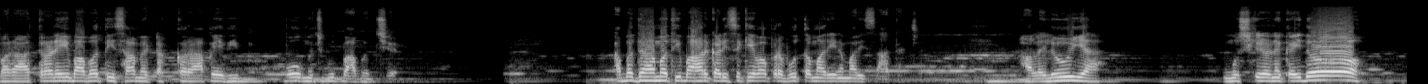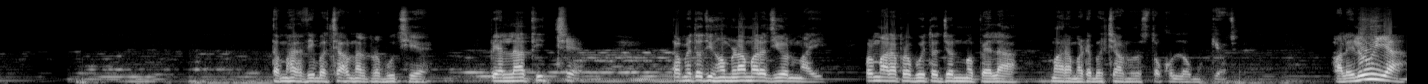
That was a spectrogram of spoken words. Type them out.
પણ આ ત્રણેય બાબતની સામે ટક્કર આપે એવી બહુ મજબૂત બાબત છે. આ બધામાંથી બહાર કાઢી શકે એવા પ્રભુ તમારી ને મારી સાથે છે. હાલેલુયા. મુશ્કેલોને કહી દો. તમારાથી બચાવનાર પ્રભુ છે પહેલાથી જ છે. તમે તો હજી હમણાં મારા જીવનમાં આવી, પણ મારા પ્રભુએ તો જન્મ પહેલા મારા માટે બચાવનો રસ્તો ખુલ્લો મૂક્યો છે. હાલેલુયા.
